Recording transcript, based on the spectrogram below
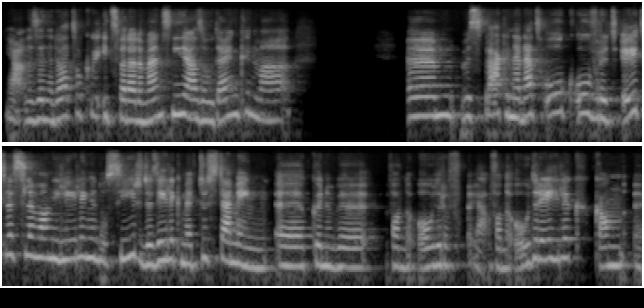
Ja, dat is inderdaad ook iets waar de mens niet aan zou denken, maar... Um, we spraken net ook over het uitwisselen van die leerlingendossiers. Dus eigenlijk met toestemming uh, kunnen we van de ouder, ja, van de ouder eigenlijk, kan uh,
